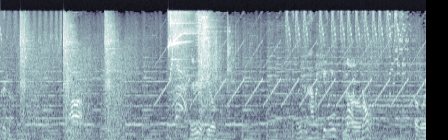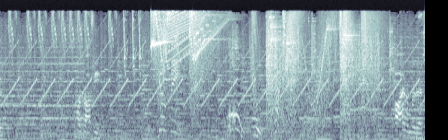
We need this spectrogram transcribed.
god. There you go. Ah, You need a heal. do I even have a healing? No, No. I don't. Oh boy. Come on, coffee. Whoa! Ooh. Oh, I remember this.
